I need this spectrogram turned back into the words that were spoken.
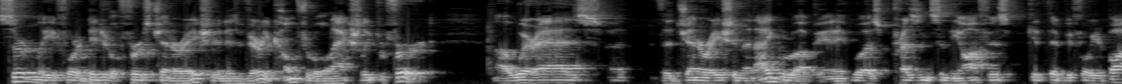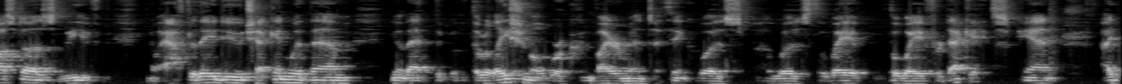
certainly for a digital first generation is very comfortable and actually preferred. Uh, whereas uh, the generation that I grew up in. It was presence in the office, get there before your boss does, leave, you know, after they do, check in with them. You know that the, the relational work environment, I think, was was the way the way for decades. And I,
